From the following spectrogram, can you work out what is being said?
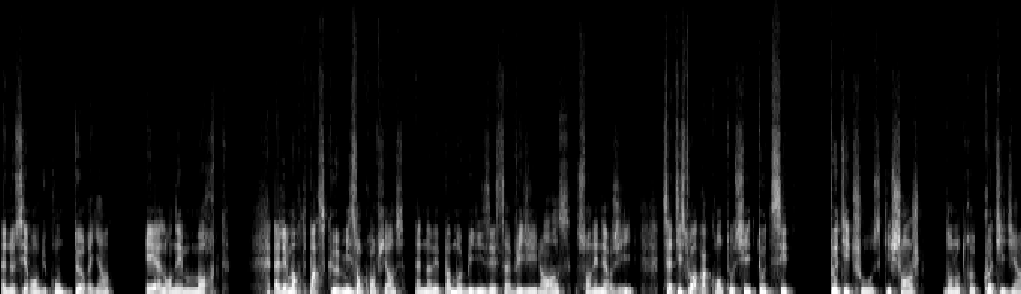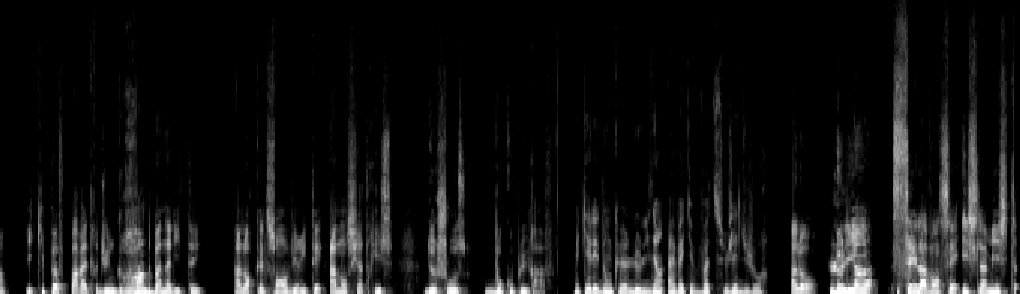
elle ne s'est rendue compte de rien et elle en est morte. Elle est morte parce que, mise en confiance, elle n'avait pas mobilisé sa vigilance, son énergie. Cette histoire raconte aussi toutes ces petites choses qui changent dans notre quotidien et qui peuvent paraître d'une grande banalité alors qu'elles sont en vérité annonciatrices de choses beaucoup plus grave. Mais quel est donc euh, le lien avec votre sujet du jour? Alors, le lien, c'est l'avancée islamiste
